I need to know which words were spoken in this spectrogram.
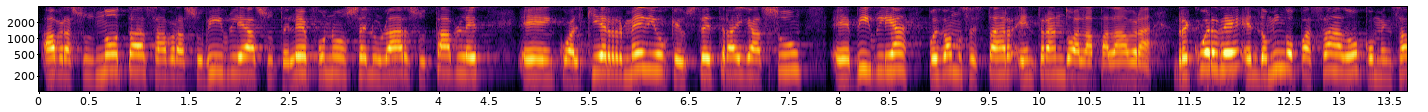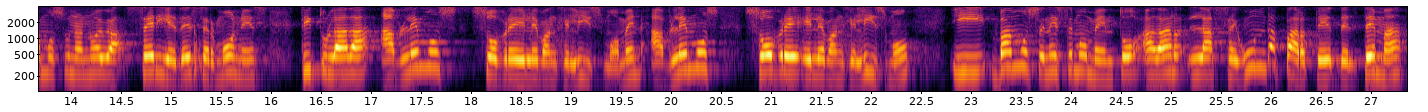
abra sus notas, abra su Biblia, su teléfono, celular, su tablet, en cualquier medio que usted traiga su eh, Biblia, pues vamos a estar entrando a la palabra. Recuerde, el domingo pasado comenzamos una nueva serie de sermones titulada Hablemos sobre el evangelismo. Amén, hablemos sobre el evangelismo. Y vamos en este momento a dar la segunda parte del tema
